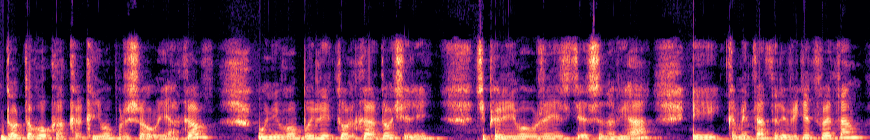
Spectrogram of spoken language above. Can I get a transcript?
до того, как к нему пришел Яков, у него были только дочери. Теперь у него уже есть сыновья, и комментаторы видят в этом.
